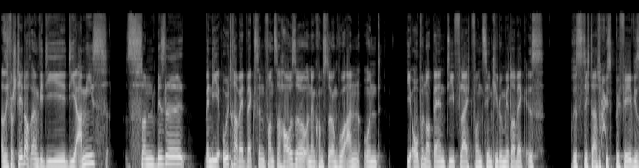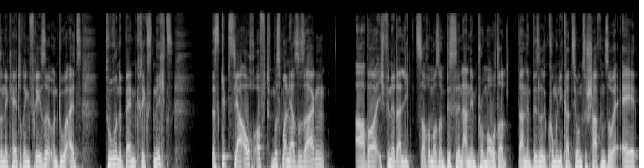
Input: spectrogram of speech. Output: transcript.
Also ich verstehe doch irgendwie die, die Amis so ein bisschen, wenn die ultra weit weg sind von zu Hause und dann kommst du irgendwo an und die Opener-Band, die vielleicht von 10 Kilometer weg ist, frisst sich da durchs Buffet wie so eine Catering-Fräse und du als tourende Band kriegst nichts. Das gibt's ja auch oft, muss man ja so sagen. Aber ich finde, da liegt es auch immer so ein bisschen an dem Promoter, dann ein bisschen Kommunikation zu schaffen, so, ey,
